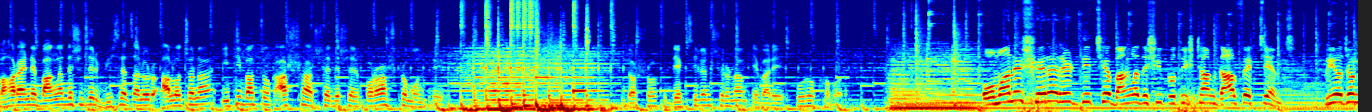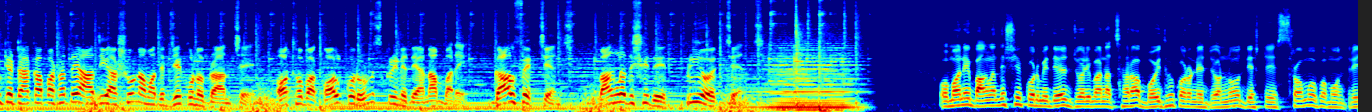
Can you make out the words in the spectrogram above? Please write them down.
বাহরাইনে বাংলাদেশিদের ভিসা চালুর আলোচনা, ইতিবাচক আশ্বাস সে দেশের পররাষ্ট্রমন্ত্রীর। দর্শক, দেখছিলেন শিরোনাম, এবারে পুরো খবর। ওমানের সেরা রেট দিচ্ছে বাংলাদেশি প্রতিষ্ঠান গালফ এক্সচেঞ্জ। প্রিয়জনকে টাকা পাঠাতে আজই আসুন আমাদের যে কোনো ব্রাঞ্চে, অথবা কল করুন স্ক্রিনে দেয়া নাম্বারে। গালফ এক্সচেঞ্জ, বাংলাদেশিদের প্রিয় এক্সচেঞ্জ। ওমানে বাংলাদেশি কর্মীদের জরিমানা ছাড়া বৈধকরণের জন্য দেশটির শ্রম উপমন্ত্রী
